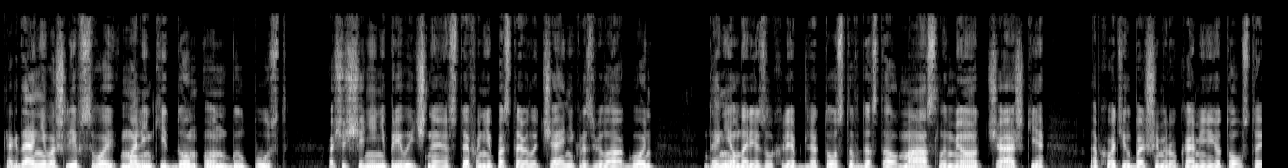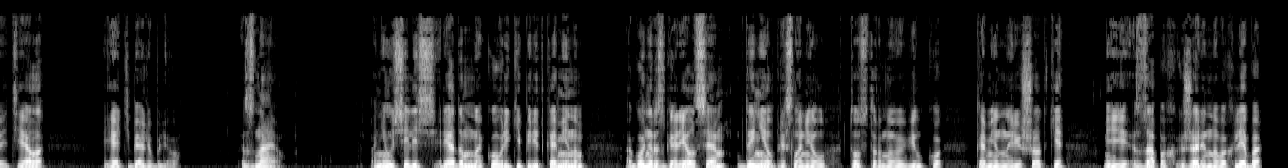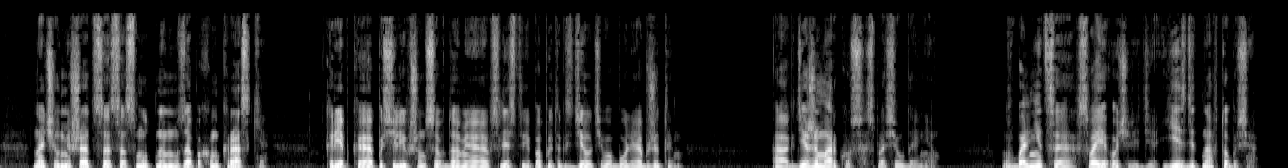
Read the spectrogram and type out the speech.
Когда они вошли в свой маленький дом, он был пуст. Ощущение непривычное. Стефани поставила чайник, развела огонь. Дэниел нарезал хлеб для тостов, достал масло, мед, чашки, обхватил большими руками ее толстое тело. «Я тебя люблю». «Знаю». Они уселись рядом на коврике перед камином. Огонь разгорелся, Дэниел прислонил тостерную вилку к каминной решетке, и запах жареного хлеба начал мешаться со смутным запахом краски, крепко поселившимся в доме вследствие попыток сделать его более обжитым. «А где же Маркус?» — спросил Дэниел. «В больнице, в своей очереди, ездит на автобусе».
